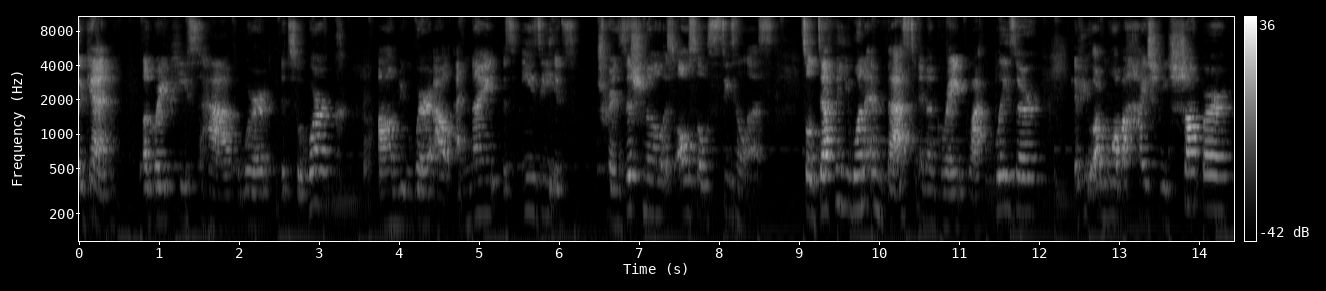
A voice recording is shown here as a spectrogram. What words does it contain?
Again, a great piece to have, wear it to work, um, you can wear it out at night, it's easy, it's transitional, it's also seasonless. So definitely you wanna invest in a great black blazer. If you are more of a high street shopper,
